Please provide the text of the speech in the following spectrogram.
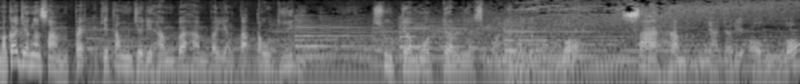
Maka jangan sampai kita menjadi hamba-hamba yang tak tahu diri. Sudah modalnya semuanya dari Allah, sahamnya dari Allah,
